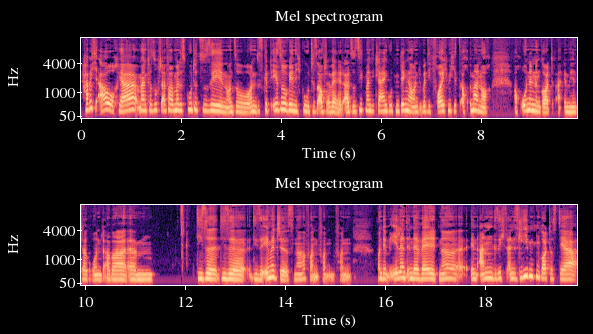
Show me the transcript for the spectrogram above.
Habe ich auch, ja. Man versucht einfach immer das Gute zu sehen und so. Und es gibt eh so wenig Gutes auf der Welt. Also sieht man die kleinen guten Dinge und über die freue ich mich jetzt auch immer noch, auch ohne einen Gott im Hintergrund. Aber ähm, diese, diese, diese Images, ne, von, von, von, von dem Elend in der Welt, ne, in Angesicht eines liebenden Gottes, der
